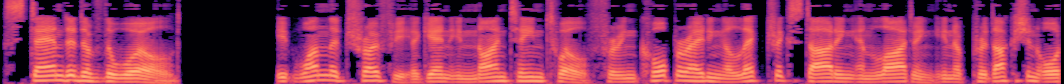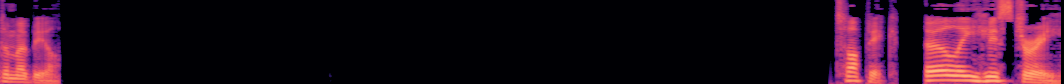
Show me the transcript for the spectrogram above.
"Standard of the World." It won the trophy again in 1912 for incorporating electric starting and lighting in a production automobile. Early history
